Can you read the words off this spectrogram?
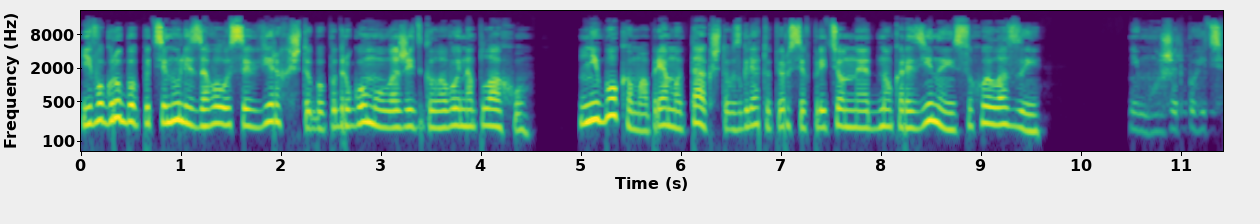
Его грубо подтянули за волосы вверх, чтобы по-другому уложить головой на плаху. Не боком, а прямо так, что взгляд уперся в плетённое дно корзины из сухой лозы. «Не может быть!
